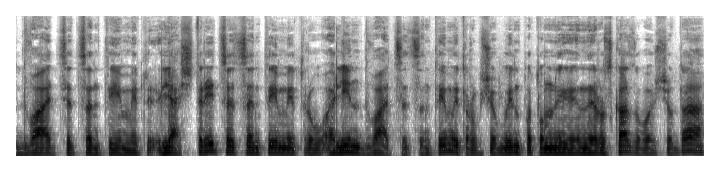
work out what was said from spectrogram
20 сантиметрів, лящ 30 сантиметрів, алін 20 сантиметрів, щоб він потім не, не розказував, що да, в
